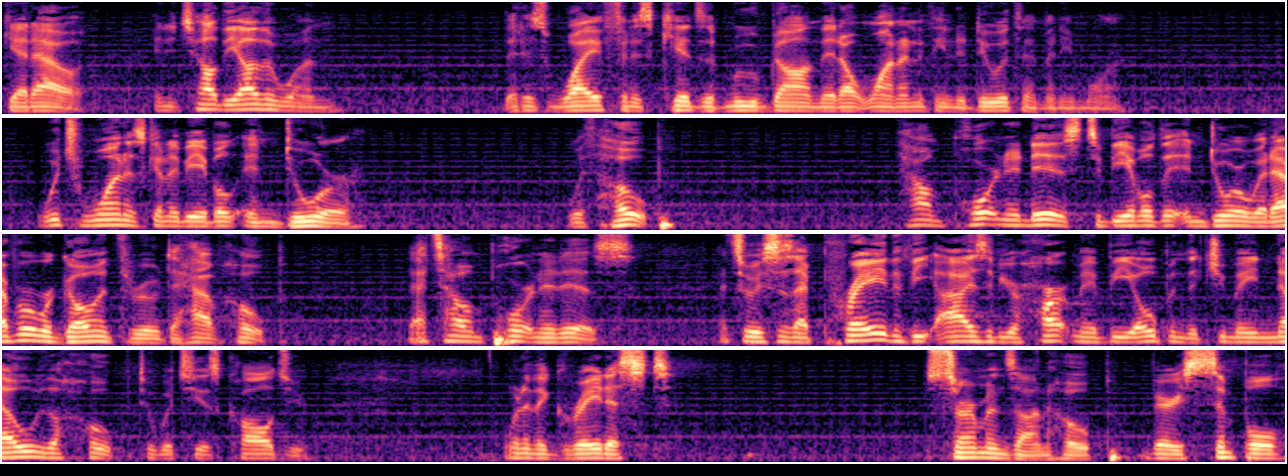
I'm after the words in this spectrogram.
get out, and you tell the other one that his wife and his kids have moved on, they don't want anything to do with him anymore which one is going to be able to endure with hope? How important it is to be able to endure whatever we're going through to have hope. That's how important it is. And so he says, I pray that the eyes of your heart may be open, that you may know the hope to which he has called you. One of the greatest sermons on hope, very simple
